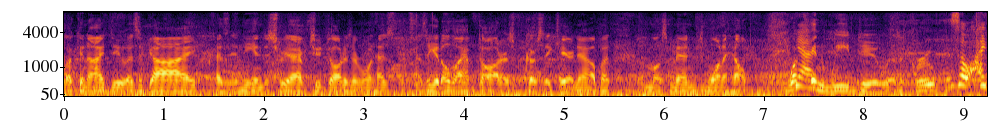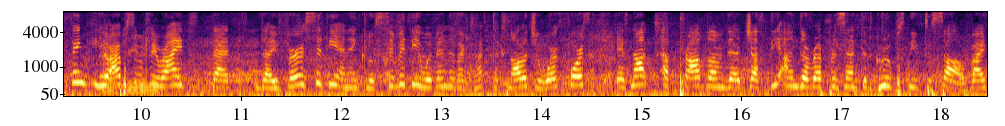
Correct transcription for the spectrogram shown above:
what can I do as a guy, as in the industry? I have two daughters, everyone has, as they get older, I have daughters, of course they care now, but most men want to help. What yeah. can we do as a group? So I think you're absolutely right that diversity and inclusivity within the te technology workforce is not a problem that just the underrepresented groups need to solve, right?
